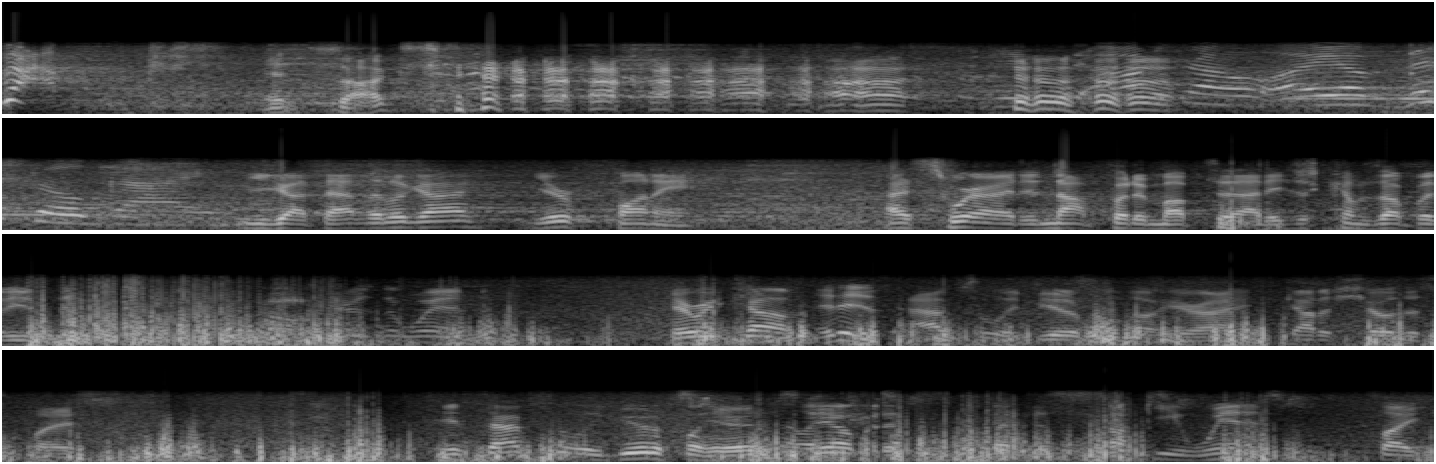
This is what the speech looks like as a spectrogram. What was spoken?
Sucks. It sucks. I have this little guy. You got that little guy? You're funny. I swear I did not put him up to that. He just comes up with these things. Oh, here's the wind. Here we come. It is absolutely beautiful though here. I gotta show this place. It's absolutely beautiful here. It's Leo, but it's got this sucky wind. It's like,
